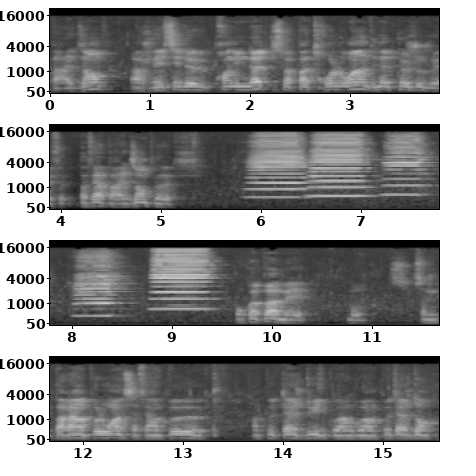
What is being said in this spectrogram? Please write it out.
par exemple, alors je vais essayer de prendre une note qui soit pas trop loin des notes que je joue. Je ne vais pas faire par exemple... Pourquoi pas, mais bon, ça me paraît un peu loin, ça fait un peu, un peu tache d'huile, quoi, on voit un peu tache d'encre,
